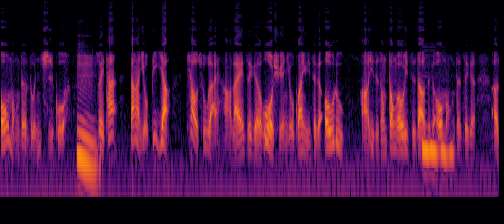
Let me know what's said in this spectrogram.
欧盟的轮值国，嗯，所以它当然有必要跳出来啊，来这个斡旋有关于这个欧陆啊，一直从东欧一直到这个欧盟的这个呃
